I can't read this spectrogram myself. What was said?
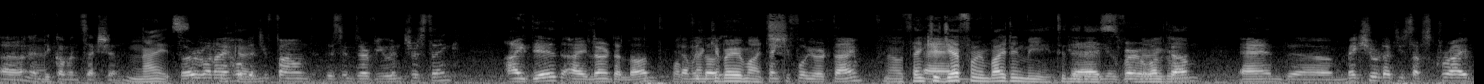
uh, in the comment section. Nice. So everyone, I hope that you found this interview interesting. I did. I learned a lot. Well, thank you very much. Thank you for your time. No, thank you, Jeff, for inviting me to do Yeah, this. you're very, glad. welcome. And uh, make sure that you subscribe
